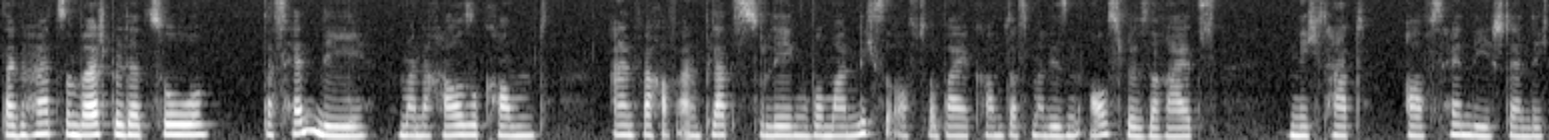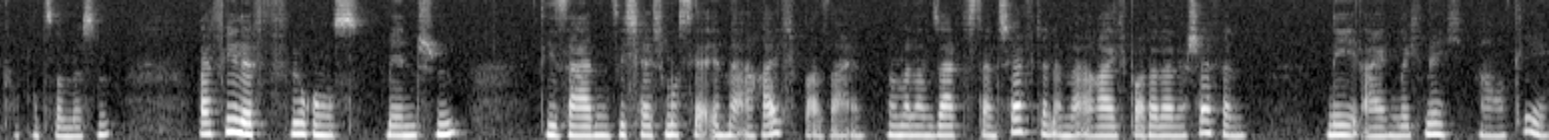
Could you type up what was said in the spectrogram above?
Da gehört zum Beispiel dazu, das Handy, wenn man nach Hause kommt, einfach auf einen Platz zu legen, wo man nicht so oft vorbeikommt, dass man diesen Auslösereiz nicht hat aufs Handy ständig gucken zu müssen. Weil viele Führungsmenschen, die sagen sicher, ich muss ja immer erreichbar sein. Wenn man dann sagt, ist dein Chef denn immer erreichbar oder deine Chefin? Nee, eigentlich nicht. Ah, okay,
